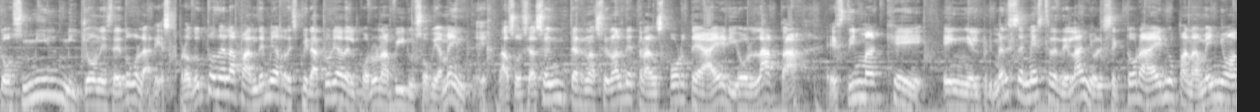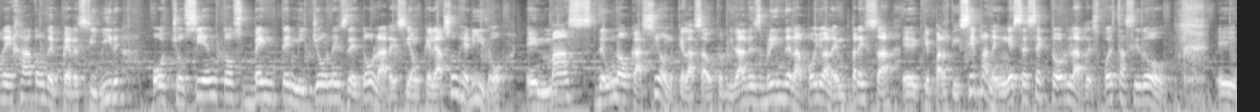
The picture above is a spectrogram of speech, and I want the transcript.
2 mil millones de dólares, producto de la pandemia respiratoria del coronavirus, obviamente. La Asociación Internacional de Transporte Aéreo, LATA, estima que en el primer semestre del año el sector aéreo panameño ha dejado de percibir 820 millones de dólares y aunque le ha sugerido en más de una ocasión que las autoridades brinden apoyo a la empresa eh, que participan en ese sector, la respuesta ha sido eh,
